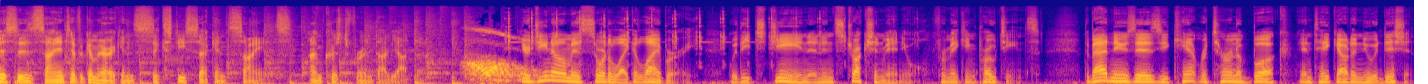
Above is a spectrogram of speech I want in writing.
This is Scientific American's 60 Second Science. I'm Christopher Intagliata. Your genome is sort of like a library, with each gene an instruction manual for making proteins. The bad news is you can't return a book and take out a new edition.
